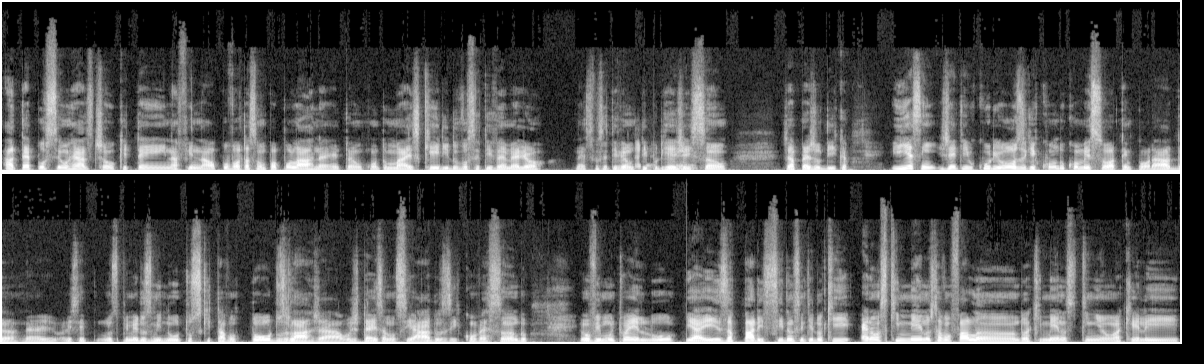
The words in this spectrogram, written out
Até por ser um reality show que tem na final por votação popular, né? Então, quanto mais querido você tiver, melhor. Né? Se você tiver um é, tipo de rejeição, já prejudica. E assim, gente, o curioso é que quando começou a temporada, né, nos primeiros minutos que estavam todos lá, já os 10 anunciados e conversando, eu vi muito a Elu e a Isa parecidas no sentido que eram as que menos estavam falando, as que menos tinham aquele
